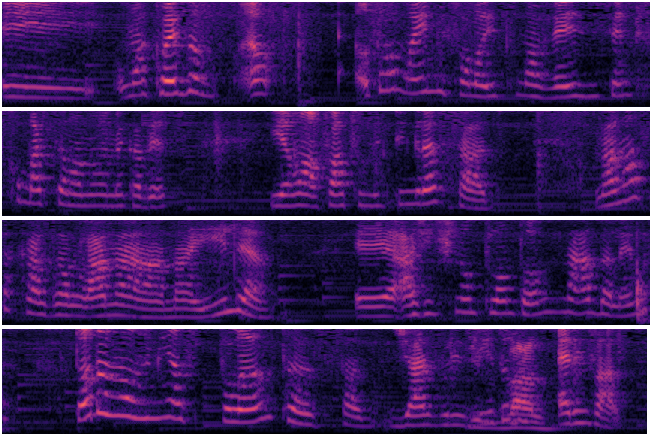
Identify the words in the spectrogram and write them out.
e uma coisa. eu- A tua mãe me falou isso uma vez e sempre ficou martelando na minha cabeça. E é um fato muito engraçado. Na nossa casa lá na, na ilha, é, a gente não plantou nada, lembra? Todas as minhas plantas de vaso. eram em vaso.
